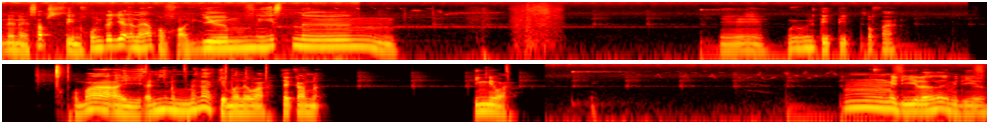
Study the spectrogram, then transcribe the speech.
ไหนๆทรัพย์สินคุณก็เยอะแล้ว ผมขอยืมนิดนึงเอ๊ะอุ้ยอุ้ยติดติดโซฟา ผมว่าไอ้อันนี้มันไม่น่าเก็บมาเลยว่ะใจกันอะทิ้งดีว่าอืมไม่ดีเลยไม่ดีเลย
